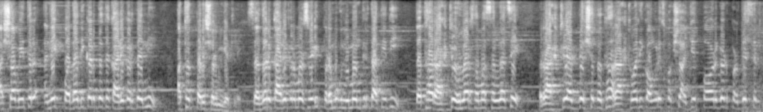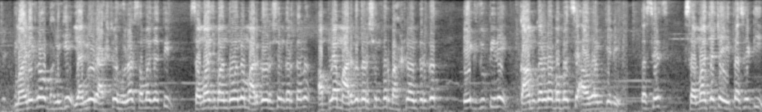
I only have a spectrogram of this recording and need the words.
अशा इतर अनेक पदाधिकारी तथा कार्यकर्त्यांनी अथक परिश्रम घेतले. सदर कार्यक्रमासाठी प्रमुख निमंत्रित अतिथी तथा राष्ट्रीय होलार समाज संघाचे राष्ट्रीय अध्यक्ष तथा राष्ट्रवादी काँग्रेस पक्ष अजित पवार गट प्रदेश सरचिटणीस माणिकराव भणगे यांनी राष्ट्रीय होलार समाजातील समाज बांधवांना मार्गदर्शन करताना आपल्या मार्गदर्शनपर भाषणाअंतर्गत एकजुटीने काम करण्याबाबतचे आवाहन केले. तसेच समाजाच्या हितासाठी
